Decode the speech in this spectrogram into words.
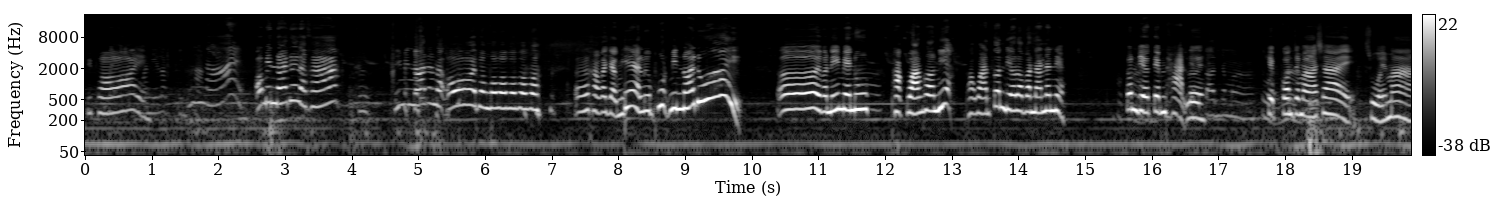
พี่พลอยวันนี้เรากินผักอ๋อมินน้อยด้วยเหรอคะนี่มินน้อยด้วยเหรอโอ้ยบังบังบังบังบังบังเออเขาก็อยากมีเนี่ยลืมพูดมินน้อยด้วย เอ้ยวันนี้เมนูผักหวานของเราเนี่ยผักหวานต้นเดียวเราวันนั้นนั่นเนี่ย ต้นเดียวเต็มถาดเลยตอนจะมาเก็บก่อนจะมาใช่ สวยมาก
